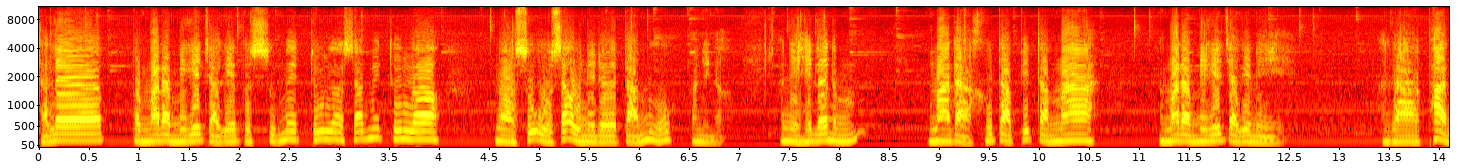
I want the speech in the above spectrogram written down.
ဒါလည်းပမာရမိခဲ့ကြခဲ့ပစုမေတူလာစမေတူလာနာဆူအိုစာအိုနေတဲ့အမှုအနေနဲ့ อันนี้เห็นแล้วมาดาคือตาพิตามามาดามีก็จากนี่อากาผ่าน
